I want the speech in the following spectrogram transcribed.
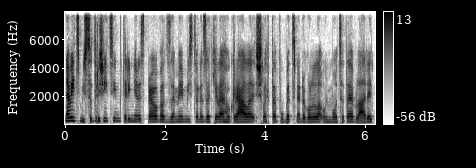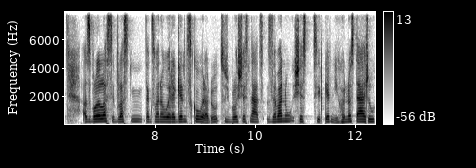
Navíc místodržícím, který měli zpravovat zemi místo nezletilého krále, šlechta vůbec nedovolila ujmout se té vlády a zvolila si vlastní takzvanou regentskou radu, což bylo 16 zemanů, 6 církevních hodnostářů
